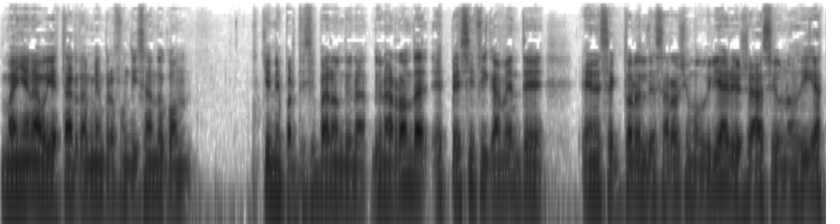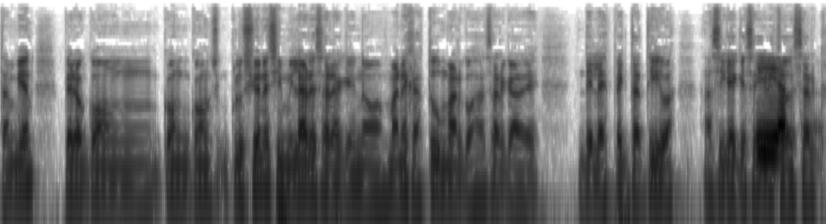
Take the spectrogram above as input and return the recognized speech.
Mañana voy a estar también profundizando con quienes participaron de una, de una ronda, específicamente en el sector del desarrollo inmobiliario, ya hace unos días también, pero con, con, conclusiones similares a las que nos manejas tú, Marcos, acerca de, de la expectativa. Así que hay que seguir esto de cerca.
